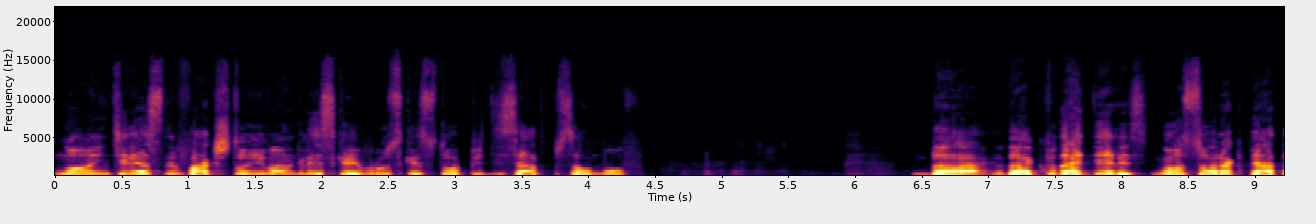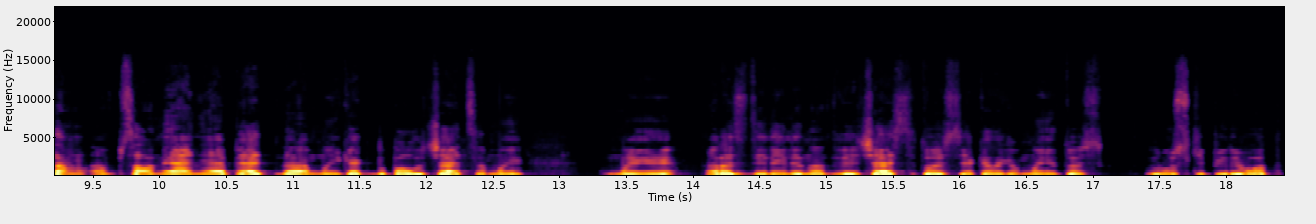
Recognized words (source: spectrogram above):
но интересный факт, что и в английской, и в русской 150 псалмов. Да, да, куда делись? Но в 45-м псалме они опять, да, мы как бы получается, мы, мы разделили на две части. То есть я когда говорю мы, то есть русский перевод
